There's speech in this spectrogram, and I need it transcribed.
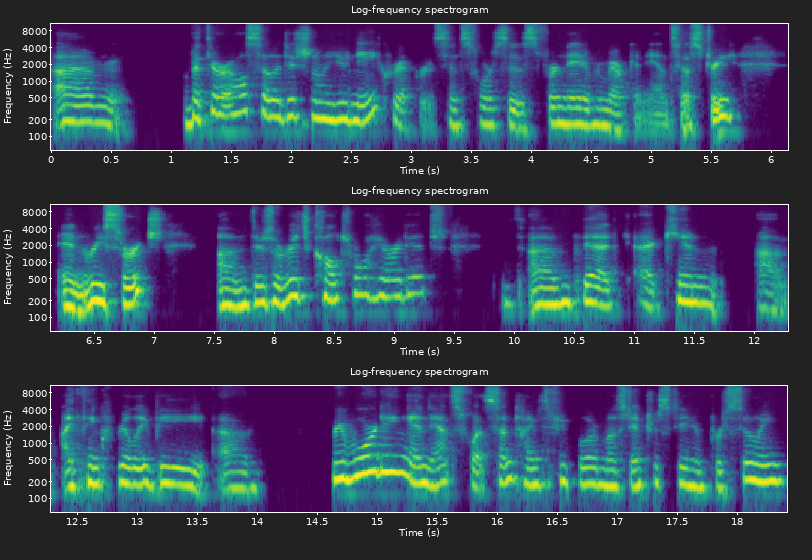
Um, but there are also additional unique records and sources for Native American ancestry and research. Um, there's a rich cultural heritage um, that uh, can, um, I think, really be uh, rewarding, and that's what sometimes people are most interested in pursuing.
